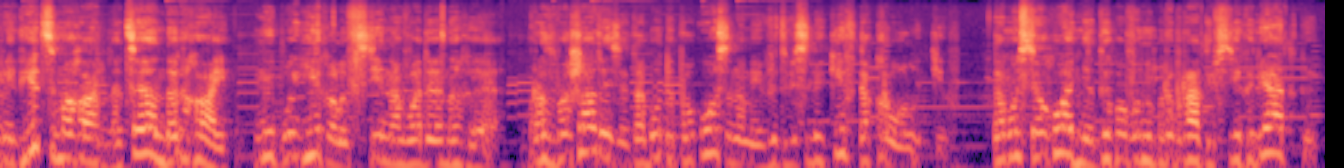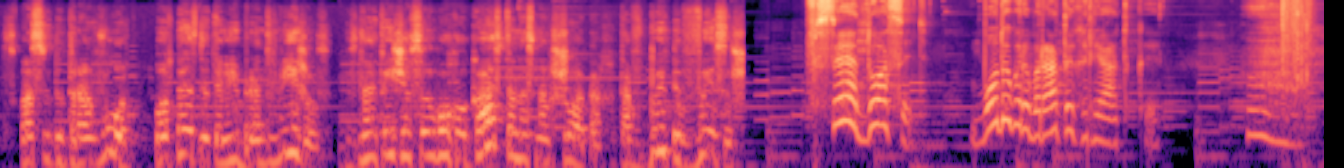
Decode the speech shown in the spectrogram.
Привіт, Смагарна, це Андергай. Ми поїхали всі на ВДНГ. Розважатися та бути покусаними від вісляків та кроликів. Тому сьогодні ти повинен прибрати всі грядки, скосити траву, потестити мій брендвіжус, знайти часового каста на снапшотах та вбити висиш. Все досить. Буду прибирати грядки. Ух.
